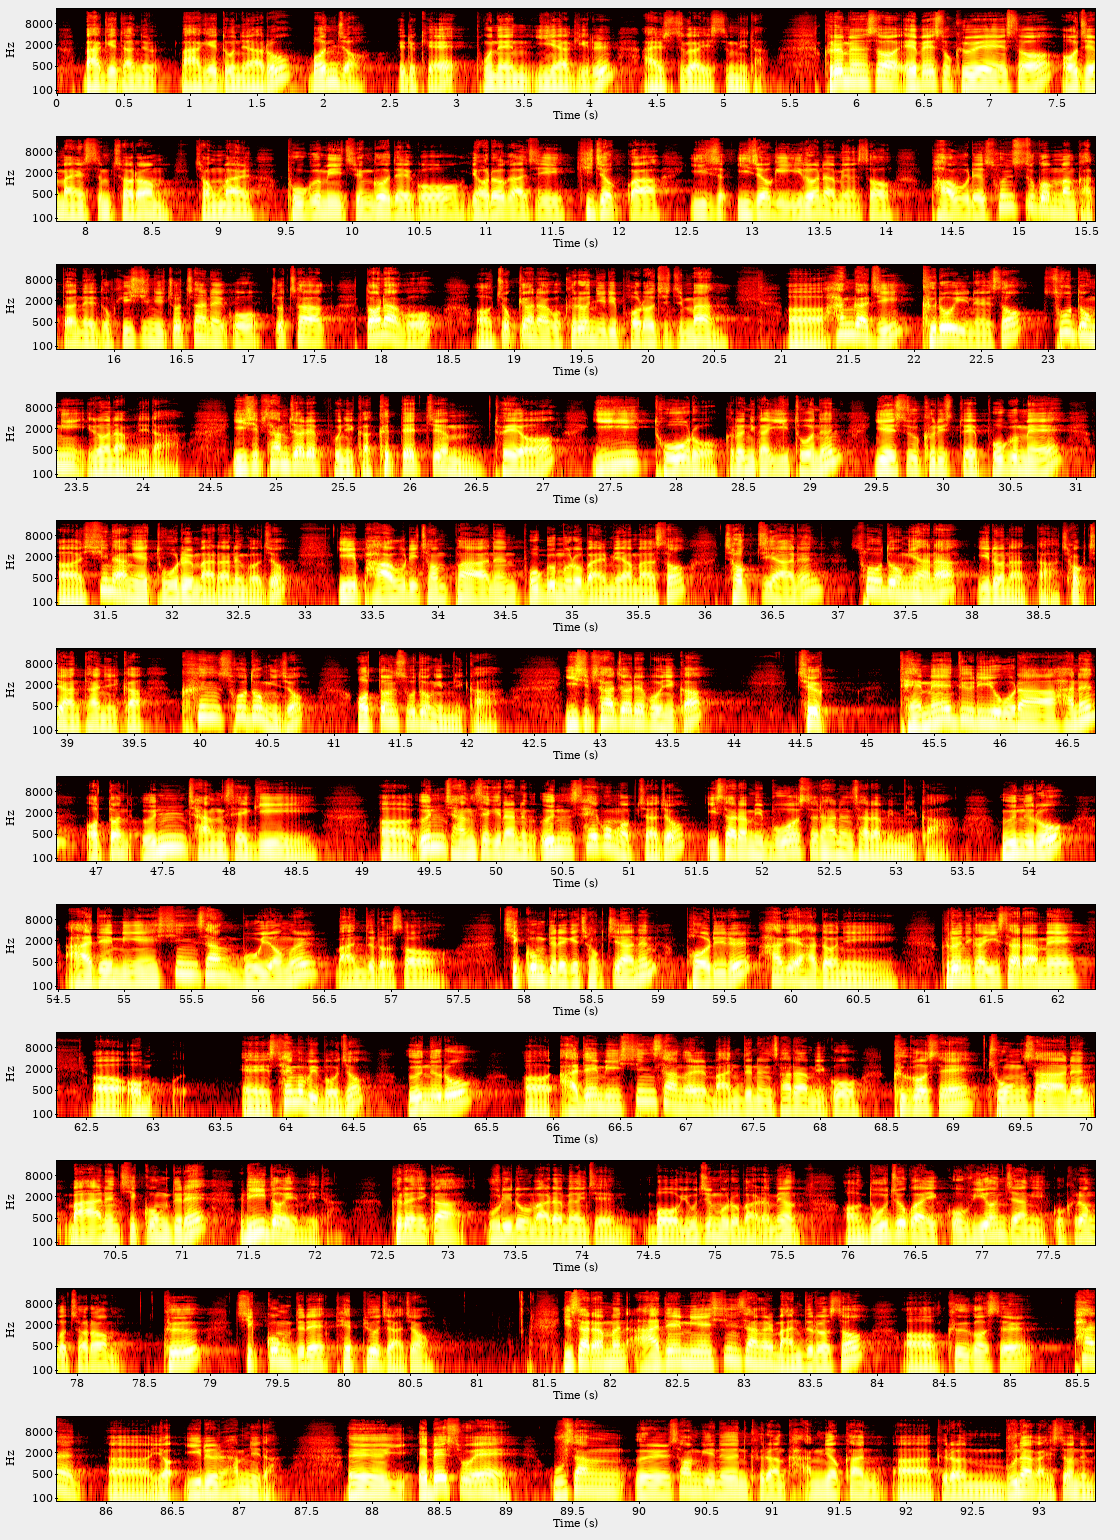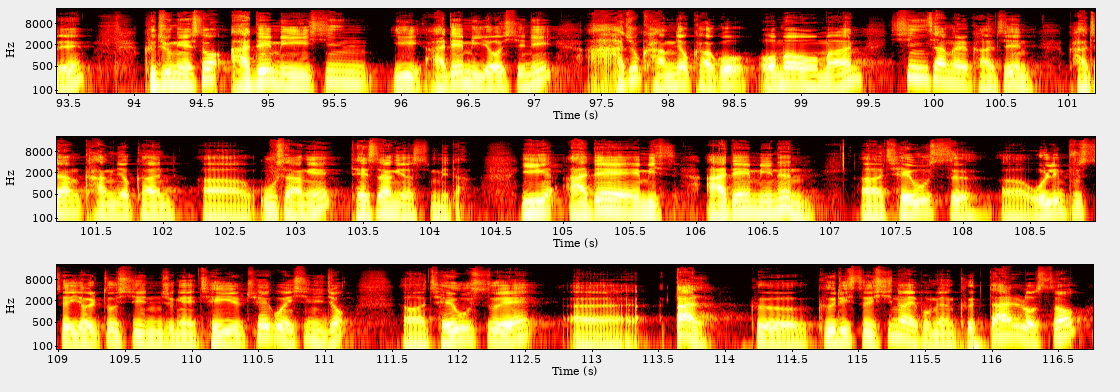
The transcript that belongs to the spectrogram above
마게도냐로 먼저 이렇게 보낸 이야기를 알 수가 있습니다. 그러면서 에베소 교회에서 어제 말씀처럼 정말 복음이 증거되고 여러 가지 기적과 이적- 이적이 일어나면서 바울의 손수건만 갖다 내도 귀신이 쫓아내고 쫓아 떠나고 어, 쫓겨나고 그런 일이 벌어지지만 어, 한 가지 그로 인해서 소동이 일어납니다. 23절에 보니까 그때쯤 되어 이 도로 그러니까 이 도는 예수 그리스도의 복음의 어, 신앙의 도를 말하는 거죠. 이 바울이 전파하는 복음으로 말미암아서 적지 않은 소동이 하나 일어났다. 적지 않다니까 큰 소동이죠. 어떤 소동입니까? 24절에 보니까 즉 데메드리오라 하는 어떤 은장색이 어, 은장색이라는 은세공업자죠. 이 사람이 무엇을 하는 사람입니까? 은으로 아데미의 신상 모형을 만들어서 직공들에게 적지 않은 벌이를 하게 하더니 그러니까 이 사람의 어, 어, 에, 생업이 뭐죠? 은으로 어, 아데미 신상을 만드는 사람이고 그것에 종사하는 많은 직공들의 리더입니다. 그러니까 우리로 말하면 이제 뭐 요즘으로 말하면 어, 노조가 있고 위원장이 있고 그런 것처럼 그 직공들의 대표자죠. 이 사람은 아데미의 신상을 만들어서 어, 그것을 파는 어, 여- 일을 합니다. 에베소에 우상을 섬기는 그런 강력한 아, 그런 문화가 있었는데 그 중에서 아데미 신이 아데미 여신이 아주 강력하고 어마어마한 신상을 가진 가장 강력한 아, 우상의 대상이었습니다. 이 아데미스 아데미는 아, 제우스 어, 올림푸스의 열두 신 중에 제일 최고의 신이죠. 어, 제우스의 어, 딸그 그리스 신화에 보면 그 딸로서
